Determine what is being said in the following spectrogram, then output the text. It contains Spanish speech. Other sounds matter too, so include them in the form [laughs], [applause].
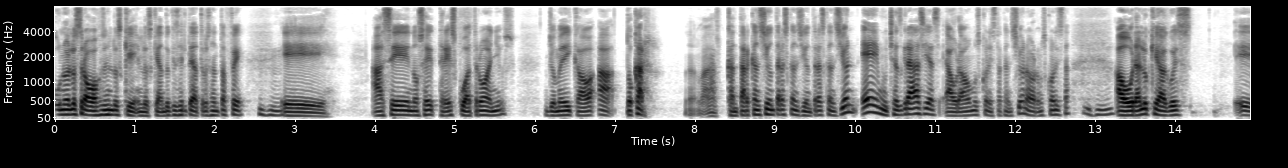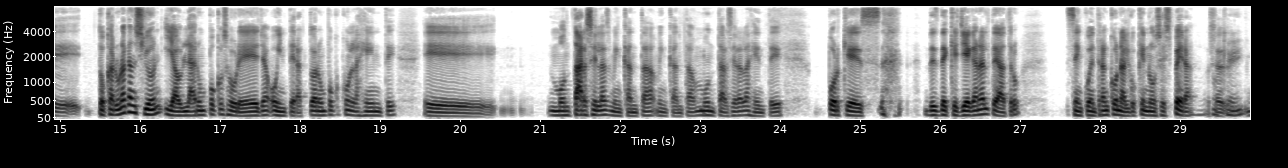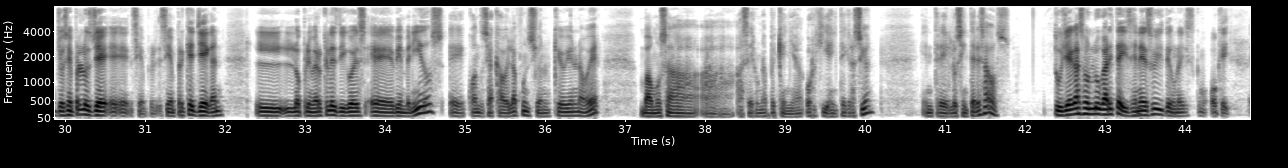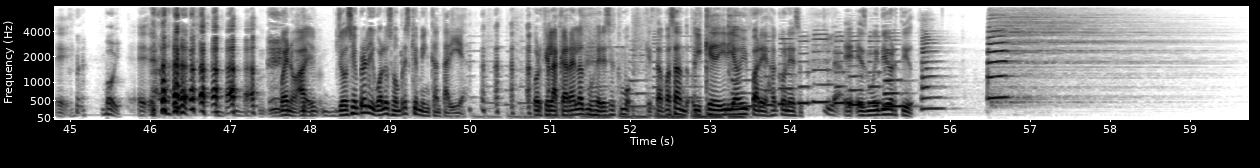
uno de los trabajos en los que, en los que ando, que es el Teatro Santa Fe, eh, hace, no sé, tres, cuatro años, yo me dedicaba a tocar, a cantar canción tras canción tras canción. Hey, muchas gracias, ahora vamos con esta canción, ahora vamos con esta. Ahora lo que hago es eh, tocar una canción y hablar un poco sobre ella o interactuar un poco con la gente, eh, montárselas, me encanta, me encanta montárselas a la gente porque es [laughs] desde que llegan al teatro se encuentran con algo que no se espera. Yo siempre los eh, siempre, siempre que llegan, lo primero que les digo es bienvenidos. cuando se acabe la función que vienen a ver, vamos a, a hacer una pequeña orgía de integración entre los interesados tú llegas a un lugar y te dicen eso y de una dices como, ok. Eh, [laughs] Voy. Eh, [laughs] bueno, yo siempre le digo a los hombres que me encantaría. Porque la cara de las mujeres es como, ¿qué está pasando? ¿Y qué diría mi pareja con eso? Eh, es muy divertido.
